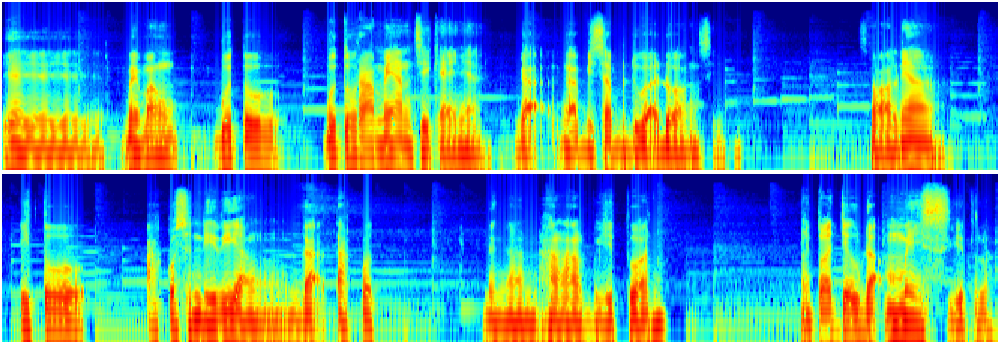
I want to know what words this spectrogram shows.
Ya ya ya ya. Memang butuh butuh ramean sih kayaknya. Nggak nggak bisa berdua doang sih. Soalnya itu aku sendiri yang nggak takut dengan hal-hal begituan. Itu aja udah emes gitu loh.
